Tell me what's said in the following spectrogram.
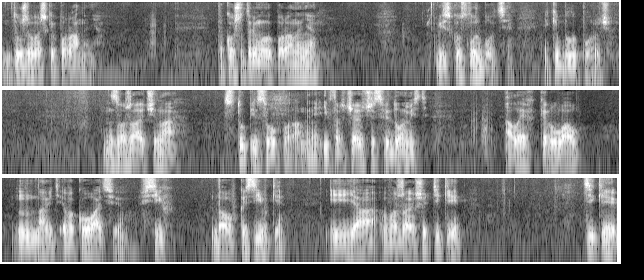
дуже важке поранення. Також отримали поранення військовослужбовці, які були поруч. Незважаючи на ступінь свого поранення і втрачаючи свідомість, Олег керував навіть евакуацію всіх, дав вказівки. І я вважаю, що тільки, тільки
